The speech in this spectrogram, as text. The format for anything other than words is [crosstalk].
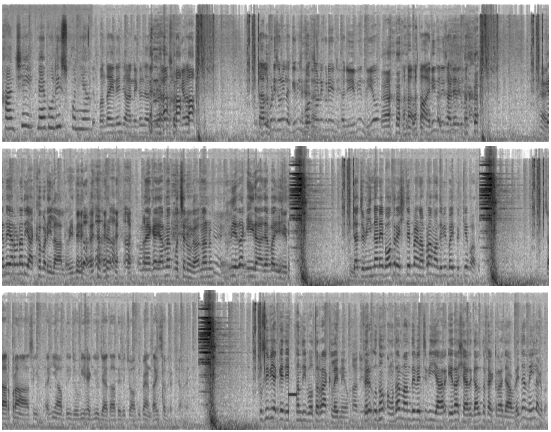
ਹਾਂਜੀ ਮੈਂ ਬੋਲੀ ਸੋਨੀਆ। ਤੇ ਬੰਦਾ ਇਹਨੇ ਜਾਨ ਨਿਕਲ ਜਾਂਦੀ ਹੈ ਛੋਟੀਆਂ ਦਾ ਗੱਲ ਬੜੀ ਸੋਹਣੀ ਲੱਗੀ ਵੀ ਬਹੁਤ ਸੋਹਣੀ ਕੁੜੀ ਅਜੀਬ ਹੀ ਹੁੰਦੀ ਆ ਉਹ ਭਾਅ ਨਹੀਂ ਦਿੰਦੀ ਸਾਡੇ ਵਰਗੇ ਬਸ। ਕਹਿੰਦੇ ਯਾਰ ਉਹਨਾਂ ਦੀ ਅੱਖ ਬੜੀ ਲਾਲ ਰਹਿੰਦੀ। ਹੈ। ਮੈਂ ਕਿਹਾ ਯਾਰ ਮੈਂ ਪੁੱਛ ਲੂੰਗਾ ਉਹਨਾਂ ਨੂੰ ਵੀ ਇਹਦਾ ਕੀ ਰਾਜ ਆ ਭਾਈ। ਜਾਂ ਜ਼ਮੀਨਾਂ ਨੇ ਬਹੁਤ ਰਿਸ਼ਤੇ ਭੈਣਾਂ ਭਰਾਵਾਂ ਦੇ ਵੀ ਬਾਈ ਫਿੱਕੇ ਪਾਤੇ ਚਾਰ ਭਰਾ ਅਸੀਂ ਅਸੀਂ ਆਪਦੀ ਜੋ ਵੀ ਹੈਗੀ ਉਹ ਜਾਇਦਾਦ ਦੇ ਵਿੱਚੋਂ ਆਪਦੀ ਭੈਣ ਦਾ ਹਿੱਸਾ ਵੀ ਰੱਖਿਆ ਹੋਇਆ। ਤੁਸੀਂ ਵੀ ਅੱਗੇ ਜੇਫਨ ਦੀ ਬੋਤਲ ਰੱਖ ਲੈਨੇ ਹੋ। ਫਿਰ ਉਦੋਂ ਆਉਂਦਾ ਮਨ ਦੇ ਵਿੱਚ ਵੀ ਯਾਰ ਇਹਦਾ ਸ਼ਾਇਦ ਗਲਤ ਫੈਕਟਰ ਨਾ ਜਾਵੜੇ ਜਾਂ ਨਹੀਂ ਲੱਗਦਾ।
